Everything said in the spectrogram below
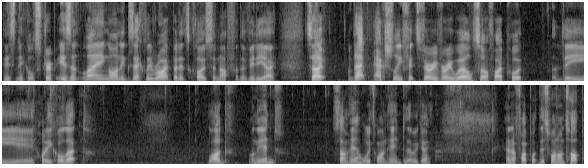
this nickel strip isn't laying on exactly right but it's close enough for the video. So that actually fits very very well so if I put the what do you call that? Lug on the end somehow with one hand. There we go. And if I put this one on top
